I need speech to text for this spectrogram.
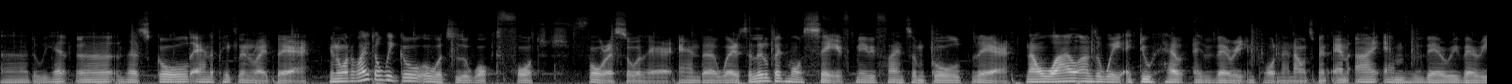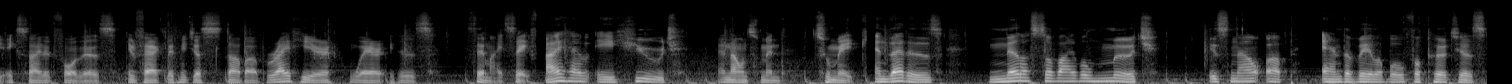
Uh, do we have... Uh, there's gold and a piglin right there. You know what, why don't we go over to the warped fort forest over there and uh, where it's a little bit more safe, maybe find some gold there. Now while on the way I do have a very important announcement and I am very very excited for this. In fact let me just stop up right here where it is semi-safe. I have a huge announcement to make and that is Nether Survival merch is now up and available for purchase.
